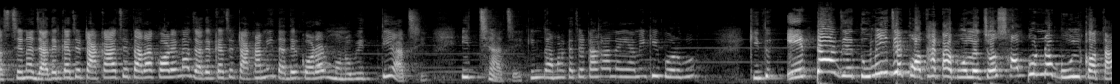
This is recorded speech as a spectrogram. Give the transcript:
আসছে না। যাদের কাছে টাকা আছে তারা করে না। যাদের কাছে টাকা নেই তাদের করার মনোবৃত্তি আছে ইচ্ছা আছে। কিন্তু আমার কাছে টাকা নেই আমি কি করব? কিন্তু এটা যে তুমি যে কথাটা বলেছ সম্পূর্ণ ভুল কথা।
